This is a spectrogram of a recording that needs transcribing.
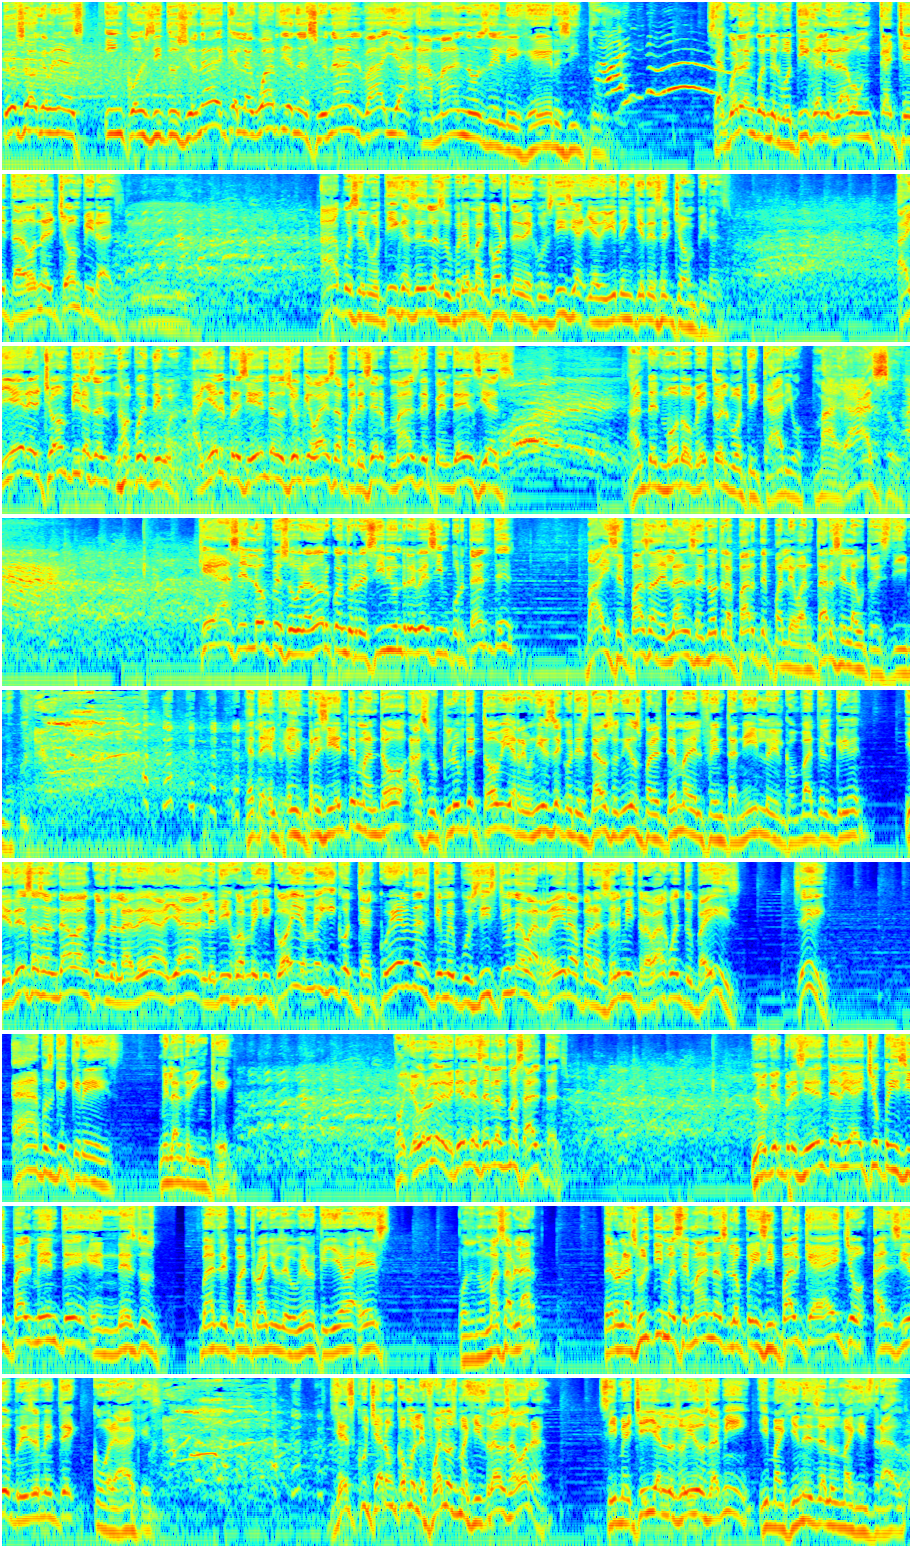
¿Qué pasó, camaradas? Inconstitucional que la Guardia Nacional vaya a manos del ejército. ¡Ay, no! ¿Se acuerdan cuando el Botija le daba un cachetadón al Chompiras? Ah, pues el Botijas es la Suprema Corte de Justicia y adivinen quién es el Chompiras. Ayer el Chompiras, no, pues digo, ayer el presidente anunció que va a desaparecer más dependencias. Anda en modo veto el boticario, magazo. ¿Qué hace López Obrador cuando recibe un revés importante? Va y se pasa de lanza en otra parte para levantarse la autoestima. El, presidente mandó a su club de Toby a reunirse con Estados Unidos para el tema del fentanilo y el combate al crimen. Y en esas andaban cuando la DEA ya le dijo a México, oye México, ¿te acuerdas que me pusiste una barrera para hacer mi trabajo en tu país? Sí. Ah, pues ¿qué crees? Me las brinqué. Oye, Yo creo que deberías de hacerlas más altas. Lo que el presidente había hecho principalmente en estos más de cuatro años de gobierno que lleva es, pues nomás hablar. Pero las últimas semanas lo principal que ha hecho han sido precisamente corajes. ¿Ya escucharon cómo le fue a los magistrados ahora? Si me chillan los oídos a mí, imagínense a los magistrados.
